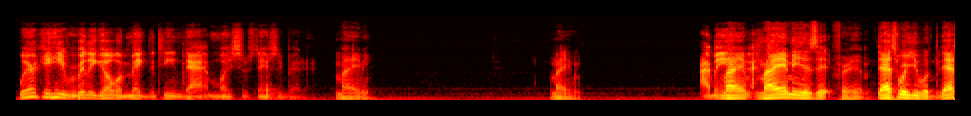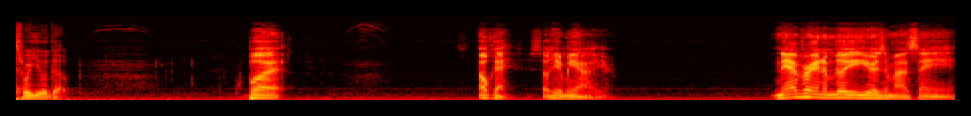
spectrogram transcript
where can he really go and make the team that much substantially better Miami. Miami. I mean Miami, Miami is it for him. That's where you would. That's where you would go. But okay, so hear me out here. Never in a million years am I saying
